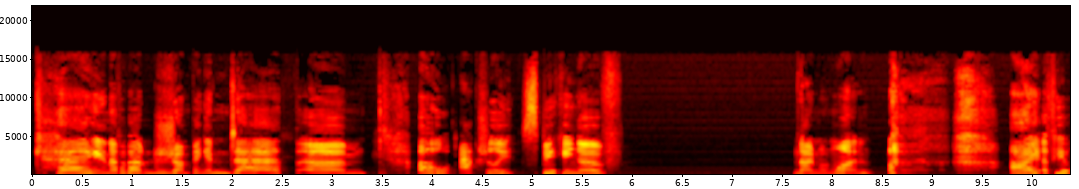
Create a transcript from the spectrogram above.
okay, enough about jumping in death. Um oh, actually, speaking of 911 I a few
